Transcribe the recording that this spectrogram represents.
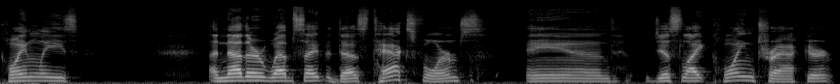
Koinly's another website that does tax forms and just like Coin Tracker,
